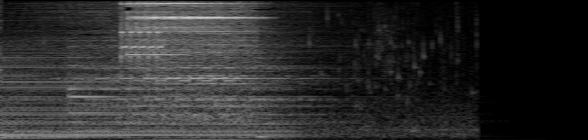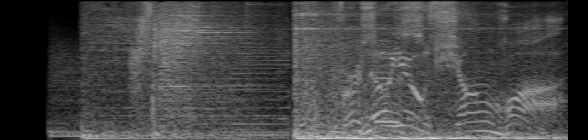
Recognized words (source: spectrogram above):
It! Versus No use. Xianghua.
